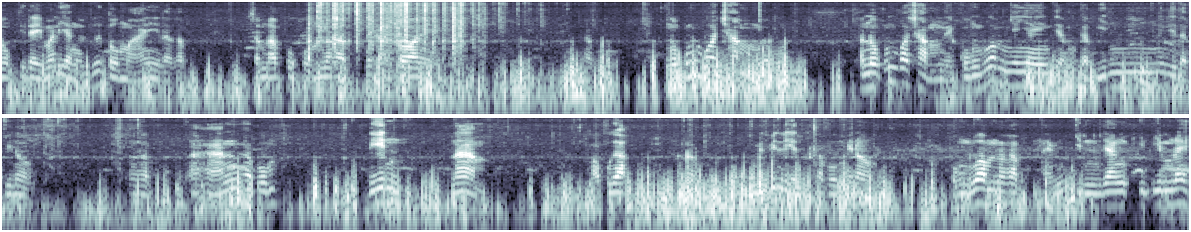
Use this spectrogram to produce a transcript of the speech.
นกที่ได้มาเลี้ยงก็คือตัวหมายนี่แหละครับสำหรับพวกผมนะครับในการต่อนี่ ช่ำครับผมนกมันบ่ช่ำเนี่ยกงร่วมใหญ่ๆเดี๋ยวมันก็บินนี่แต่พี่น้องนะครับอาหารครับผม ดินน้ำข้าวเปลือกนะครับเป็นวิลเลตครับผมพี่น้องกงร่วมนะครับให้มันกินย่างอิ่มๆเลย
